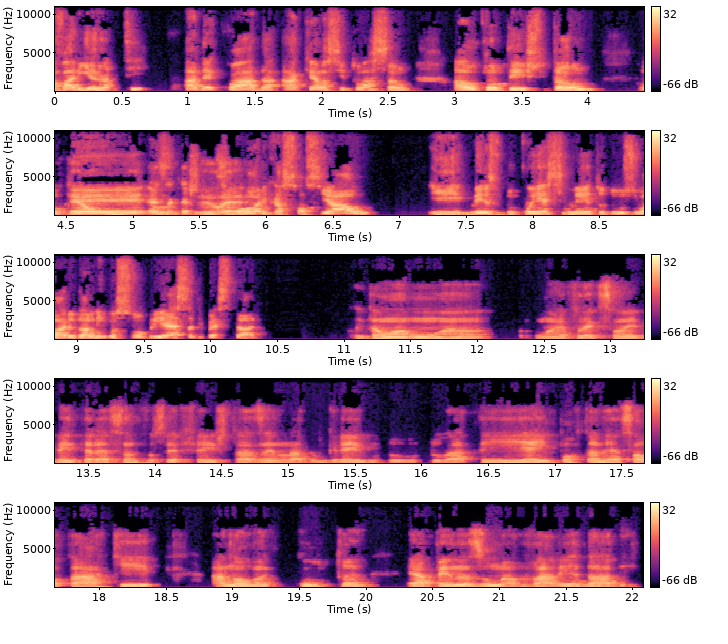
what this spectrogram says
variante adequada àquela situação, ao contexto. Então, é, é medo, essa questão viu, histórica, é? social e mesmo do conhecimento do usuário da língua sobre essa diversidade. Então, uma, uma reflexão aí bem interessante você fez, trazendo lá do grego, do, do latim, e é importante ressaltar que a norma culta é apenas uma variedade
